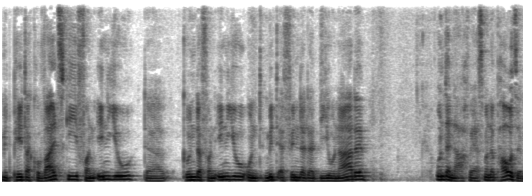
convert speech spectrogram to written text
mit Peter Kowalski von Inu, der Gründer von Inu und Miterfinder der Bionade. Und danach wäre erstmal eine Pause.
